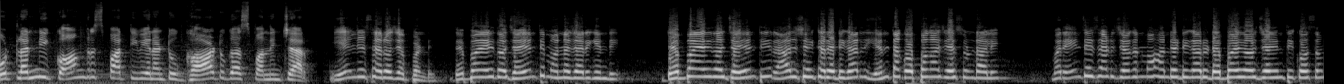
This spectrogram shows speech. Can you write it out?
ఓట్లన్నీ కాంగ్రెస్ పార్టీవేనంటూ ఘాటుగా స్పందించారు. ఏం చేశారో చెప్పండి. డెబ్బై ఐదో జయంతి మొన్న జరిగింది. డెబ్బై ఐదో జయంతి రాజశేఖర రెడ్డి గారు ఎంత గొప్పగా చేసి ఉండాలి మరి ఏం చేశాడు జగన్మోహన్ రెడ్డి గారు డెబ్బై ఐదో జయంతి కోసం?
